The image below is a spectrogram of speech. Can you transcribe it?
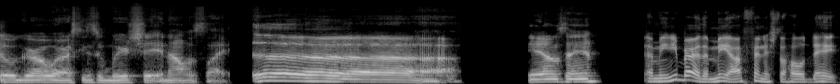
to a girl where I seen some weird shit and I was like, ugh. You know what I'm saying? I mean, you better than me. I finished the whole date.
